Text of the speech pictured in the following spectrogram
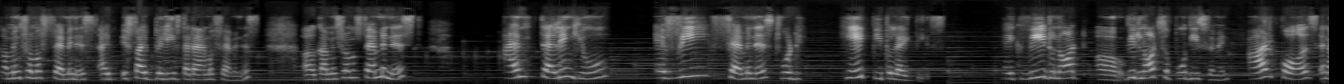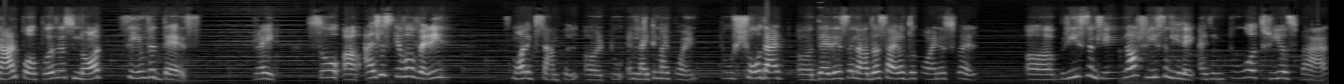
coming from a feminist, I, if I believe that I'm a feminist, uh, coming from a feminist, I'm telling you, every feminist would hate people like these like we do not uh, we do not support these women. Our cause and our purpose is not same with theirs right? So uh, i'll just give a very small example uh, to enlighten my point to show that uh, there is another side of the coin as well. Uh, recently not recently like i think two or three years back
